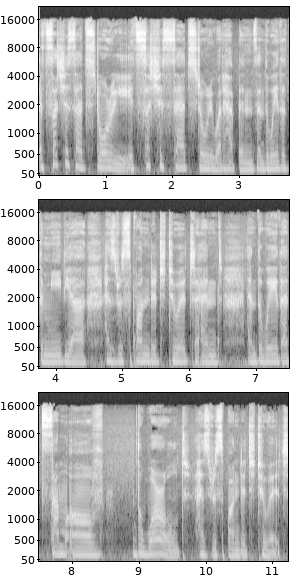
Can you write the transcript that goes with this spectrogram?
it's such a sad story. It's such a sad story what happens and the way that the media has responded to it and and the way that some of the world has responded to it.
